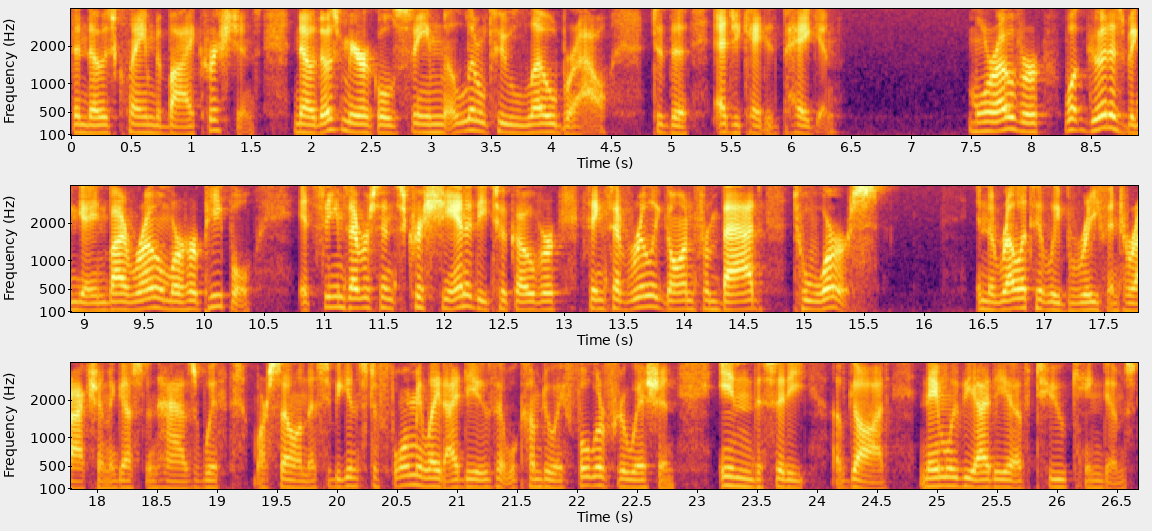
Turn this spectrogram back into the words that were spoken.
than those claimed by Christians. No, those miracles seem a little too lowbrow to the educated pagan. Moreover, what good has been gained by Rome or her people? It seems ever since Christianity took over, things have really gone from bad to worse. In the relatively brief interaction Augustine has with Marcellinus, he begins to formulate ideas that will come to a fuller fruition in the city of God, namely the idea of two kingdoms,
